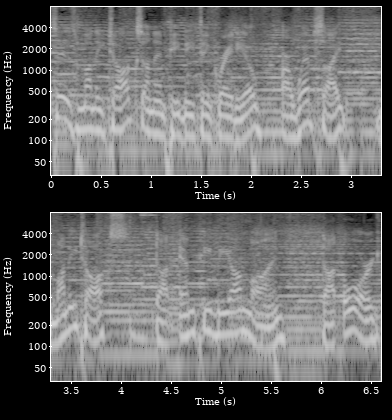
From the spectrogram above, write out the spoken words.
This is Money Talks on MPB Think Radio. Our website, moneytalks.mpbonline.org,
